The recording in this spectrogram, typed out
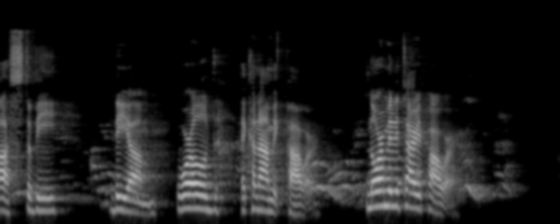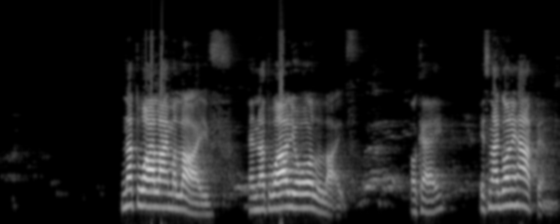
us to be the um, world economic power, nor military power. Not while I'm alive, and not while you're all alive. Okay? It's not going to happen.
